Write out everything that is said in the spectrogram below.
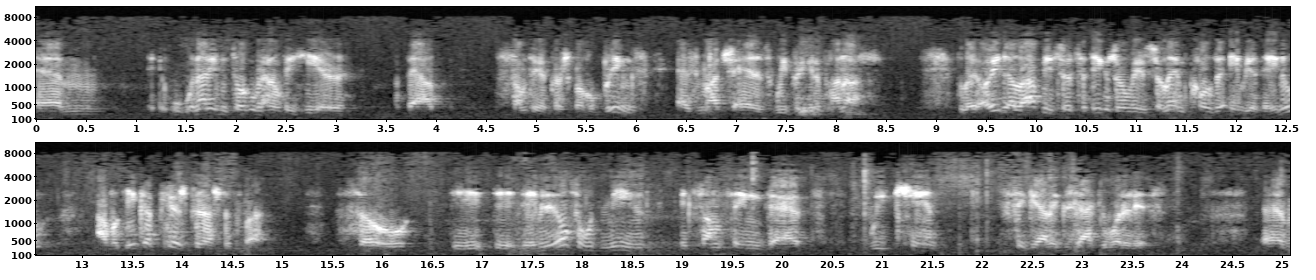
um, we're not even talking about over here about something a Kosh Baruch brings as much as we bring it upon us. So the, the, the, it also would mean it's something that we can't figure out exactly what it is. Um,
